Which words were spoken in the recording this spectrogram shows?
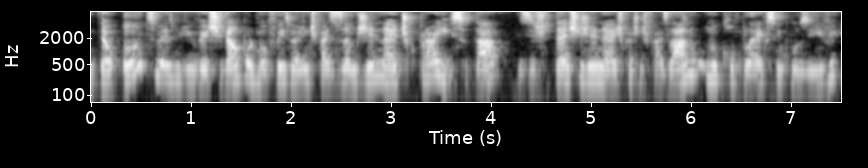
Então, antes mesmo de investigar um polimorfismo, a gente faz exame genético para isso, tá? Existe teste genético, a gente faz lá no, no complexo, inclusive,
